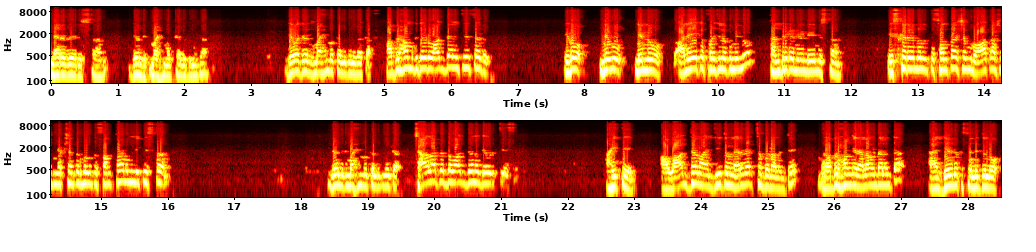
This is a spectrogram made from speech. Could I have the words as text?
నెరవేరుస్తాను. దేవునికి మహిమ కలుగునుగా దేవదేవునికి మహిమ కలుగునుగాక అబ్రహాముకు దేవుడు వాగ్దానం చేశాడు. ఇగో నువ్వు నిన్ను అనేక ప్రజలకు నిన్ను తండ్రిగా నేను నియమిస్తాను. ఇస్కరేణులతో సంతోషమును ఆకాశం నక్షత్రములతో సంతానం నీకు ఇస్తాను. దేవునికి మహిమ కలుగునుక చాలా పెద్ద వాగ్దానం దేవుడు చేశాడు. అయితే ఆ వాగ్దానం ఆయన జీవితంలో నెరవేర్చబడాలంటే మరి అబ్రహాం గారు ఎలా ఉండాలంట? ఆయన దేవుని యొక్క సన్నిధిలో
